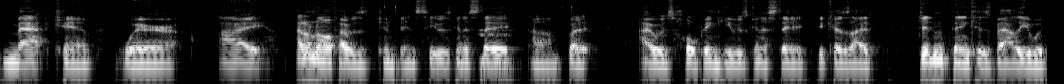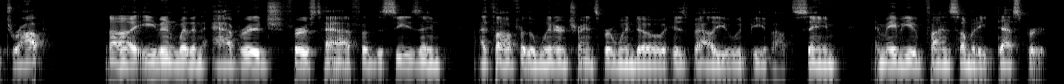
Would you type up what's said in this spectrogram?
Matt camp where I I don't know if I was convinced he was going to stay, um, but I was hoping he was going to stay because I didn't think his value would drop, uh, even with an average first half of the season. I thought for the winter transfer window, his value would be about the same, and maybe you'd find somebody desperate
